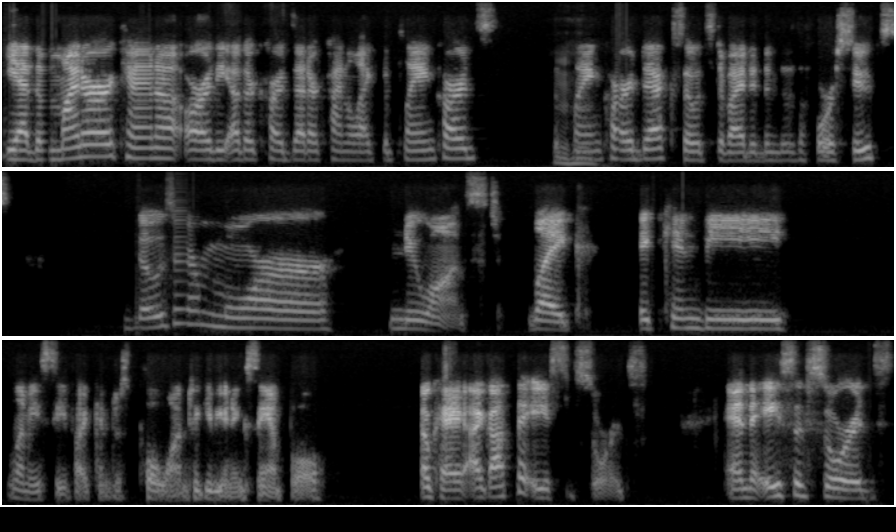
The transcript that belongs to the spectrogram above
Yeah, the minor arcana are the other cards that are kind of like the playing cards, the mm-hmm. playing card deck. So it's divided into the four suits. Those are more nuanced. Like it can be, let me see if I can just pull one to give you an example. Okay, I got the Ace of Swords, and the Ace of Swords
